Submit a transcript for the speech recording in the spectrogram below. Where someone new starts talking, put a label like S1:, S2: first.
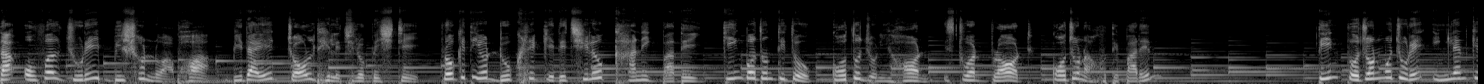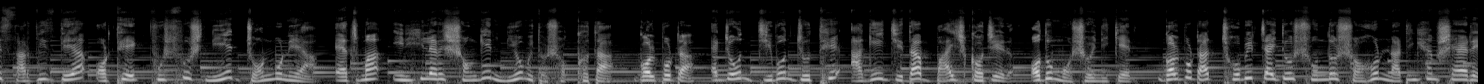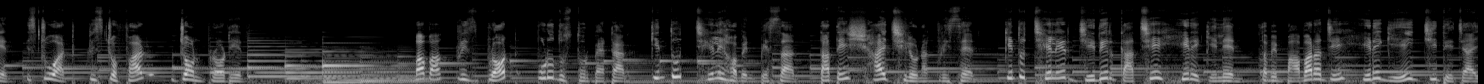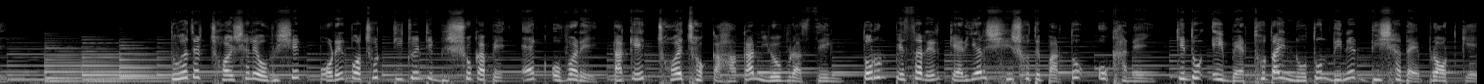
S1: The oval জুড়েই বিষণ্ন আবহাওয়া। বিদায়ে জল ঢেলেছিল বৃষ্টি। প্রকৃতিও ডুখরে কেঁদেছিল খানিক বাদেই। কিংবদন্তি তো কতজনই হন, স্টুয়ার্ট ব্রড কজনা হতে পারেন? তিন প্রজন্ম জুড়ে ইংল্যান্ডকে সার্ভিস দেয়া, অর্ধেক ফুসফুস নিয়ে জন্ম নেয়া, অ্যাজমা ইনহিলারের সঙ্গে নিয়মিত সক্ষতা গল্পটা একজন জীবন যুদ্ধে আগেই জেতা বাইশ গজের অদম্য সৈনিকের। গল্পটা ছবির চাইতেও সুন্দর শহর নাটিংহ্যাম নাটিংহ্যামশায়ারের স্টুয়ার্ট ক্রিস্টোফার জন ব্রডের। বাবা ক্রিস ব্রড পুরোদস্তুর ব্যাটার, কিন্তু ছেলে হবেন পেসার, তাতে সায় ছিল না ক্রিসের। কিন্তু ছেলের জেদের কাছে হেরে গেলেন, তবে বাবারা যে হেরে গিয়েই জিতে যায়। দু হাজার ছয় সালে অভিষেক পরের বছর টি টোয়েন্টি বিশ্বকাপে এক ওভারে তাকে ছয় ছক্কা হাঁকান যুবরাজ সিং। তরুণ পেসারের ক্যারিয়ার শেষ হতে পারত ওখানেই, কিন্তু এই ব্যর্থতাই নতুন দিনের দিশা দেয় ব্রডকে।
